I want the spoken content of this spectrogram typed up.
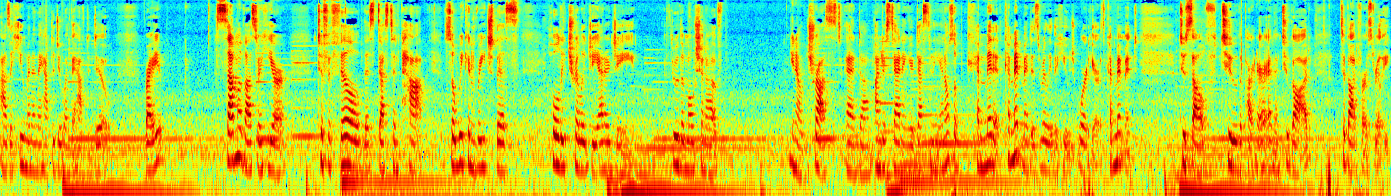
as a human and they have to do what they have to do, right? Some of us are here to fulfill this destined path so we can reach this holy trilogy energy through the motion of you know, trust and um, understanding your destiny, and also committed. Commitment is really the huge word here. It's commitment to self, to the partner, and then to God, to God first, really.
